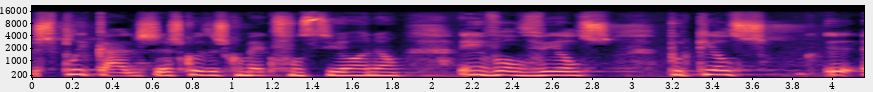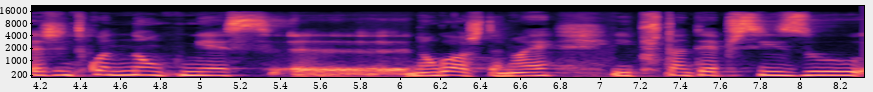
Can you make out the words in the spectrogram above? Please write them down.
explicar-lhes as coisas como é que funcionam, envolvê-los, porque eles, a gente quando não conhece, não gosta, não é? E portanto é preciso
